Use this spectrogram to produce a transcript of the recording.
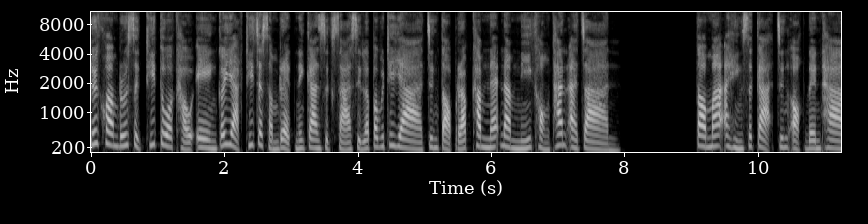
ด้วยความรู้สึกที่ตัวเขาเองก็อยากที่จะสำเร็จในการศึกษาศิลปวิทยาจึงตอบรับคำแนะนำนี้ของท่านอาจารย์ ต่อมาอหิงสกะจึงออกเดินทาง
